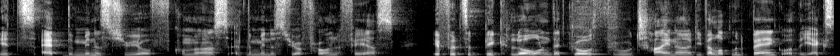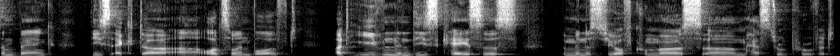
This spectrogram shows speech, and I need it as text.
it's at the Ministry of Commerce, at the Ministry of Foreign Affairs. If it's a big loan that goes through China Development Bank or the Exim Bank, these actors are also involved. But even in these cases, the Ministry of Commerce um, has to approve it.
